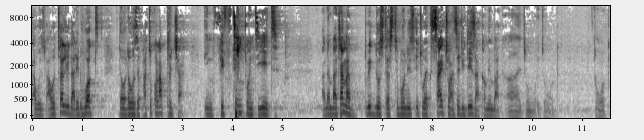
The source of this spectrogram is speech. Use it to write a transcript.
I will, I will tell you that it worked there, there was a particular preacher in 1528. And then by the time I break those testimonies, it will excite you and say the days are coming back. Uh, it, won't, it won't work. It won't work.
